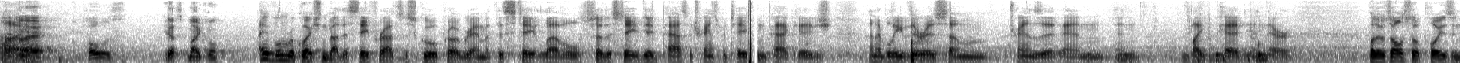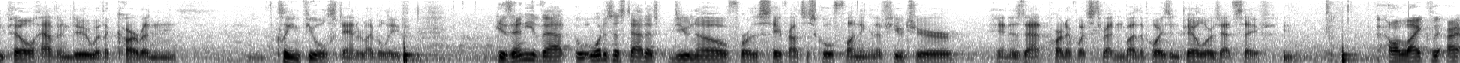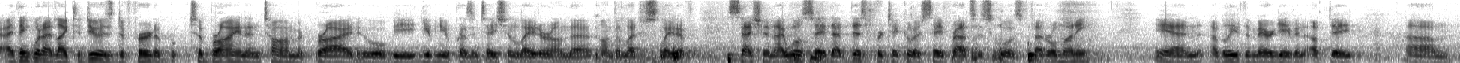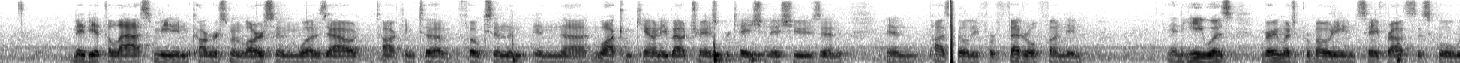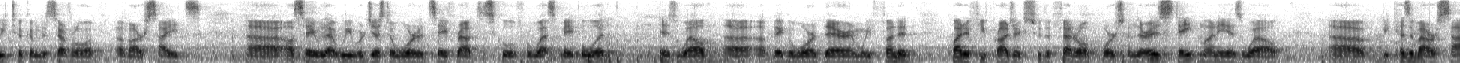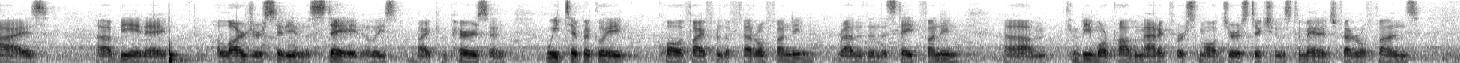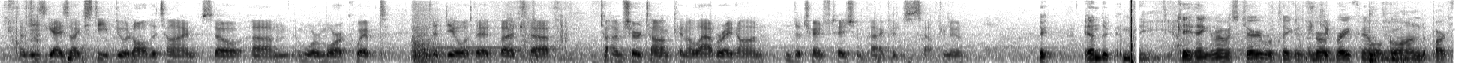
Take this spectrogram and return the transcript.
Aye. Opposed? Yes, Michael? I have one more question about the Safe Routes to School program at the state level. So the state did pass a transportation package, and I believe there is some transit and, and bike ped in there. But there was also a poison pill having to do with a carbon clean fuel standard, I believe. Is any of that, what is the status, do you know, for the Safe Routes to School funding in the future? And is that part of what's threatened by the poison pill, or is that safe? I'll likely, I, I think what I'd like to do is defer to, to Brian and Tom McBride, who will be giving you a presentation later on the, on the legislative session. I will say that this particular Safe Routes to School is federal money, and I believe the mayor gave an update. Um, maybe at the last meeting, Congressman Larsen was out talking to folks in, the, in uh, Whatcom County about transportation issues and, and possibility for federal funding and he was very much promoting safe routes to school. We took him to several of, of our sites. Uh, I'll say that we were just awarded safe route to school for West Maplewood as well, uh, a big award there, and we funded quite a few projects through the federal portion. There is state money as well. Uh, because of our size, uh, being a, a larger city in the state, at least by comparison, we typically qualify for the federal funding rather than the state funding um, can be more problematic for small jurisdictions to manage federal funds. And these guys like Steve do it all the time, so um, we're more equipped to deal with it. But uh, t- I'm sure Tom can elaborate on the transportation package this afternoon. Okay, End of committee. Okay, thank you very much, Terry. We'll take a short break, and then we'll go on to Parks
